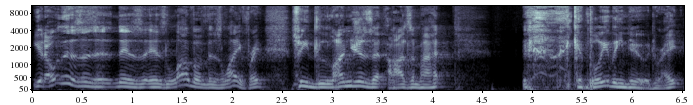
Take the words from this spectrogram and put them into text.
You know, this is his, his love of his life, right? So he lunges at Azamat, completely nude, right?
